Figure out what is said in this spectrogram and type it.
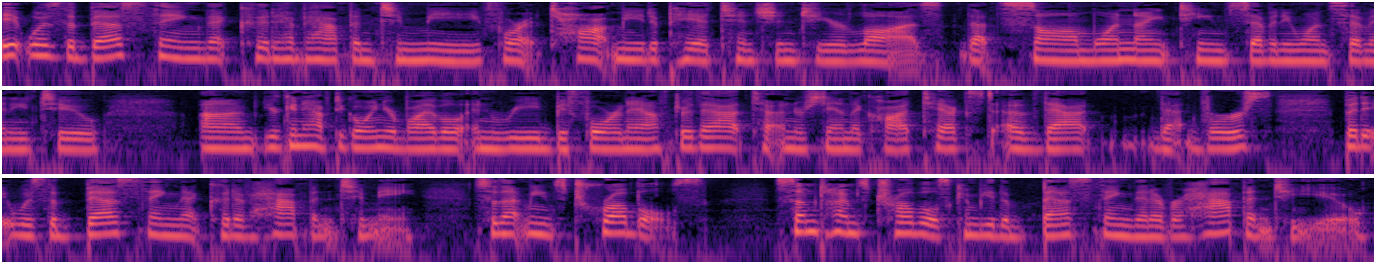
It was the best thing that could have happened to me, for it taught me to pay attention to your laws. That's Psalm 119, 71, 72. Um, you're going to have to go in your Bible and read before and after that to understand the context of that that verse. But it was the best thing that could have happened to me. So that means troubles. Sometimes troubles can be the best thing that ever happened to you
